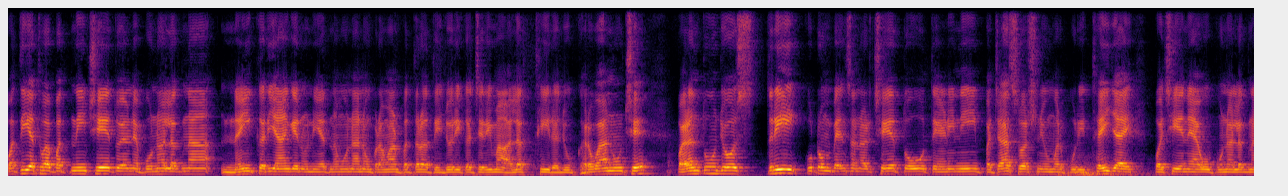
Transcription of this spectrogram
પતિ અથવા પત્ની છે તો એમને પુનઃલગ્ન નહીં કર્યા અંગેનું નિયત નમૂનાનું પ્રમાણપત્ર તિજોરી કચેરીમાં અલગથી રજૂ કરવાનું છે. પરંતુ જો સ્ત્રી કુટુંબ પેન્શનર છે, તો તેણીની પચાસ વર્ષની ઉંમર પૂરી થઈ જાય, પછી એને આવું પુનઃલગ્ન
